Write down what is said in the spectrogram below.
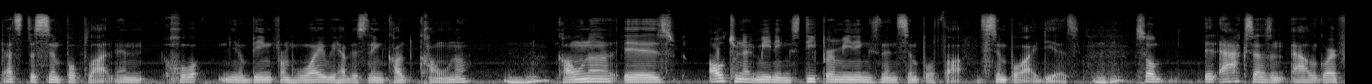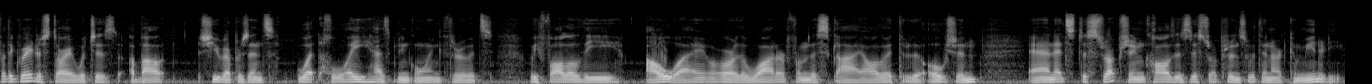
that's the simple plot. And you know, being from Hawaii, we have this thing called kaona. Mm-hmm. Kaona is alternate meanings, deeper meanings than simple thought, simple ideas. Mm-hmm. So it acts as an allegory for the greater story, which is about she represents what Hawaii has been going through. It's we follow the auai or the water from the sky all the way through the ocean, and its disruption causes disruptions within our community,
